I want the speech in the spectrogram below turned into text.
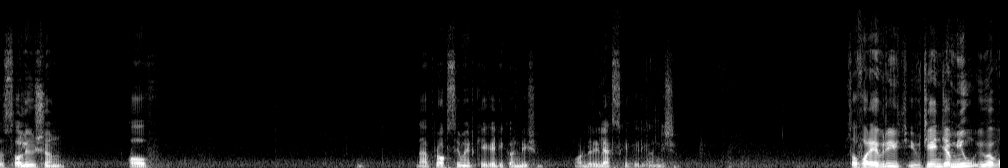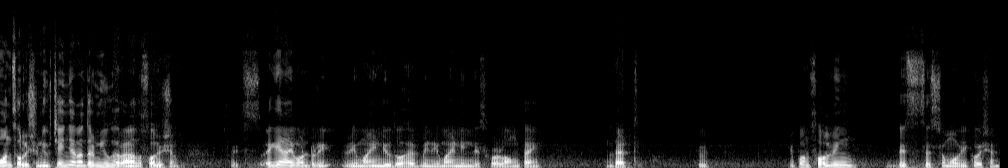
the solution of the approximate KKT condition or the relaxed KKT condition. So, for every you change a mu you have one solution, you change another mu you have another solution. So, it is again I want to re remind you though I have been reminding this for a long time that you keep on solving this system of equation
